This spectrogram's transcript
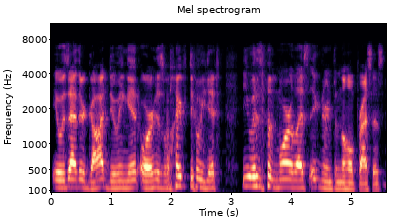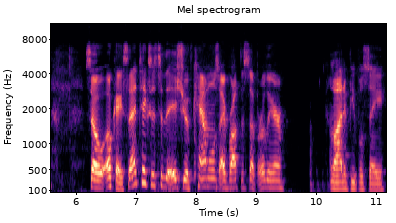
it was either God doing it or his wife doing it. He was more or less ignorant in the whole process. So, okay, so that takes us to the issue of camels. I brought this up earlier. A lot of people say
